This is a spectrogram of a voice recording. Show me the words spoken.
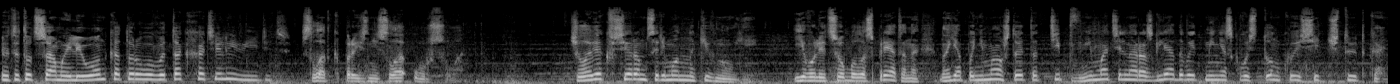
это тот самый Леон, которого вы так хотели видеть», — сладко произнесла Урсула. Человек в сером церемонно кивнул ей. Его лицо было спрятано, но я понимал, что этот тип внимательно разглядывает меня сквозь тонкую сетчатую ткань.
